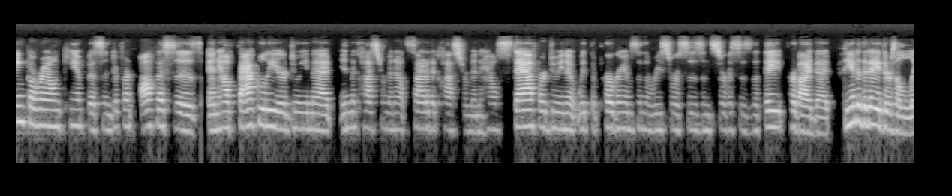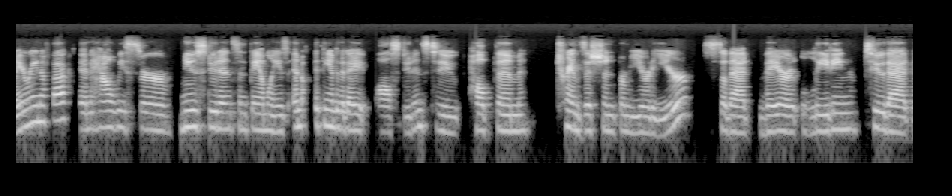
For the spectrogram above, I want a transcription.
think around campus and different offices and how faculty are doing that in the classroom and outside of the classroom, and how staff are doing it with the programs and the resources and services that they provide. That at the end of the day, there's a layering effect in how we serve new students and families, and at the end of the day, all students to help them transition from year to year so that they are leading to that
